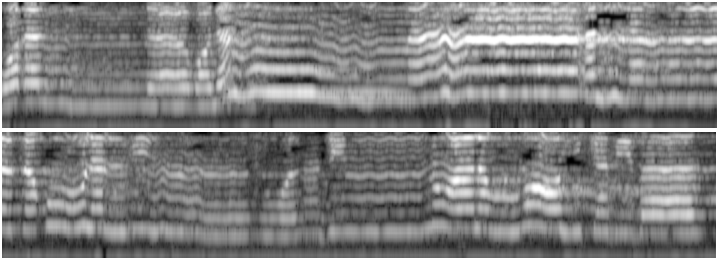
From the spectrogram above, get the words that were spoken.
وأنا ظننا أن لن تقول الإنس والجن على الله كذبا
